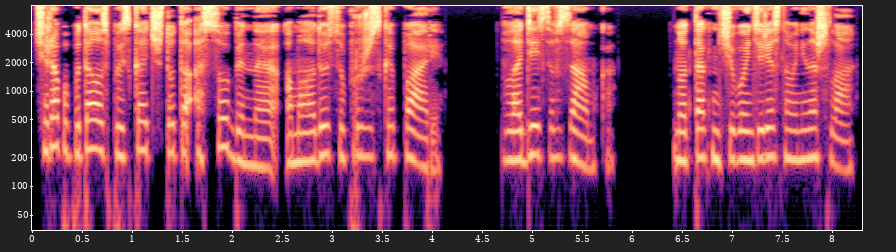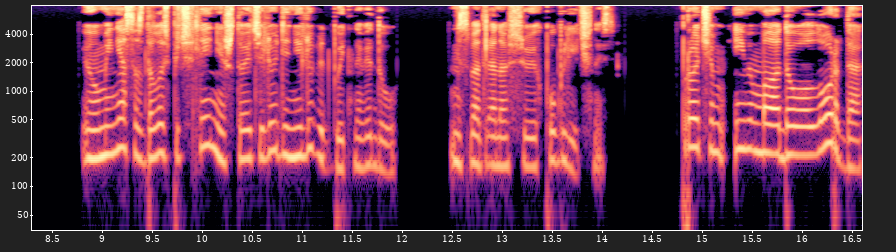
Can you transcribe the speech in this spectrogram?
Вчера попыталась поискать что-то особенное о молодой супружеской паре, владельцев замка, но так ничего интересного не нашла, и у меня создалось впечатление, что эти люди не любят быть на виду, несмотря на всю их публичность. Впрочем, имя молодого лорда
